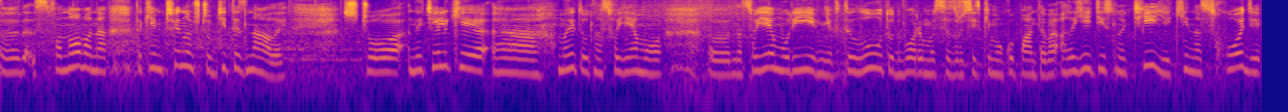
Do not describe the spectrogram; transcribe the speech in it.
е, спланована таким чином, щоб діти знали, що не тільки е, ми тут на своєму, е, на своєму рівні, в тилу тут боремося з російськими окупантами, але є дійсно ті, які на сході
